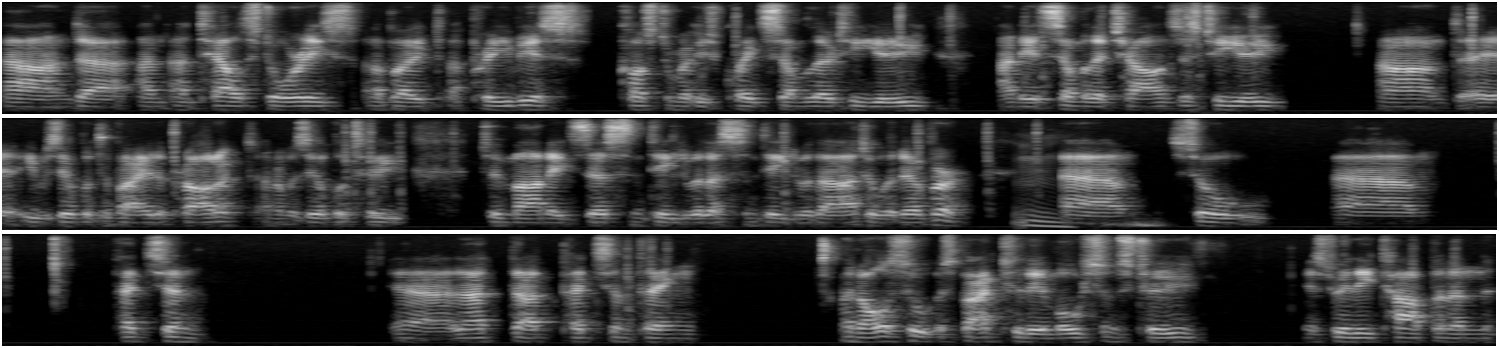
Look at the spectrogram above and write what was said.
and, uh, and and tell stories about a previous customer who's quite similar to you and he had some of the challenges to you and uh, he was able to buy the product and was able to to manage this and deal with this and deal with that or whatever. Mm. Um, so um, pitching uh, that that pitching thing and also it's back to the emotions too. It's really tapping in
